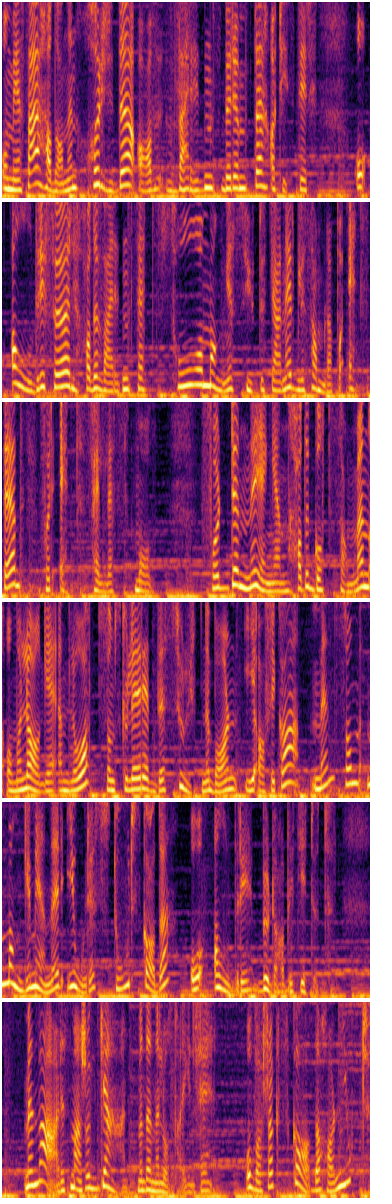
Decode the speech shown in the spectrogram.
Og med seg hadde han en horde av verdensberømte artister. Og aldri før hadde verden sett så mange superstjerner bli samla på ett sted for ett felles mål. For denne gjengen hadde gått sammen om å lage en låt som skulle redde sultne barn i Afrika, men som mange mener gjorde stor skade og aldri burde ha blitt gitt ut. Men hva er det som er så gærent med denne låta, egentlig? Og hva slags skade har den gjort?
